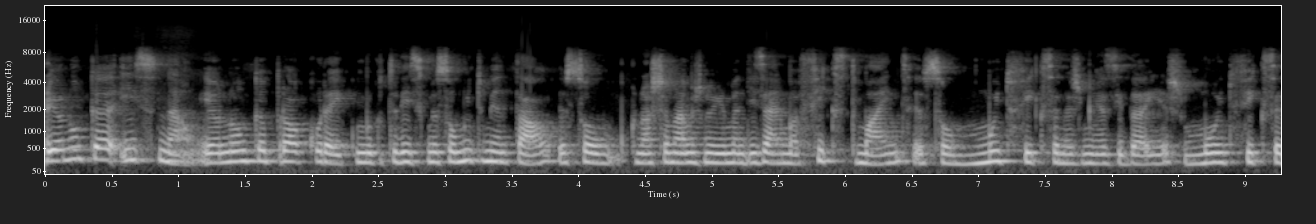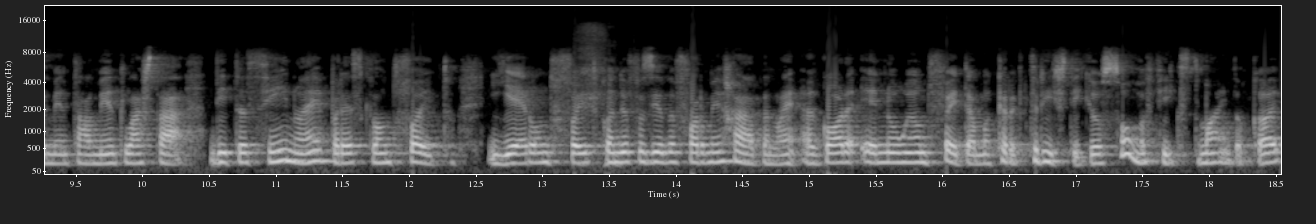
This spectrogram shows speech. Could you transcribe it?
eu nunca, isso não, eu nunca procurei, como eu te disse, eu sou muito mental, eu sou o que nós chamamos no Human Design uma fixed mind, eu sou muito fixa nas minhas ideias, muito fixa mentalmente, lá está, dito assim, não é? Parece que é um defeito, e era um defeito quando eu fazia da forma errada, não é? Agora é, não é um defeito, é uma característica, eu sou uma fixed mind, ok?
